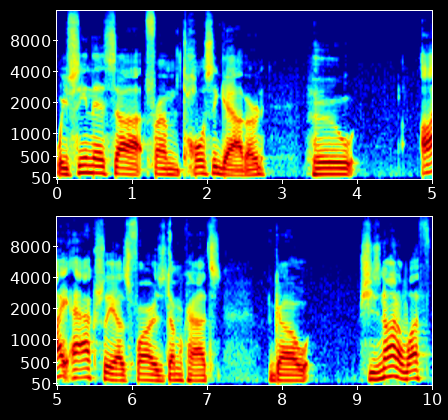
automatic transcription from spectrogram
We've seen this uh, from Tulsi Gabbard, who I actually, as far as Democrats go, she's not a left.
